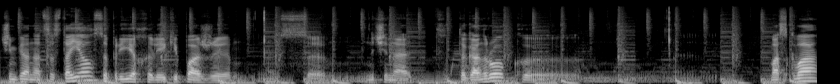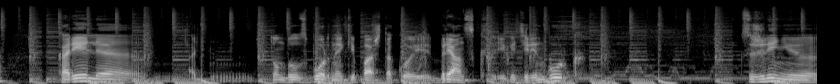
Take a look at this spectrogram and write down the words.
чемпионат состоялся, приехали экипажи, с, начиная от Таганрог, э, Москва, Карелия, потом был сборный экипаж такой Брянск, Екатеринбург. К сожалению,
